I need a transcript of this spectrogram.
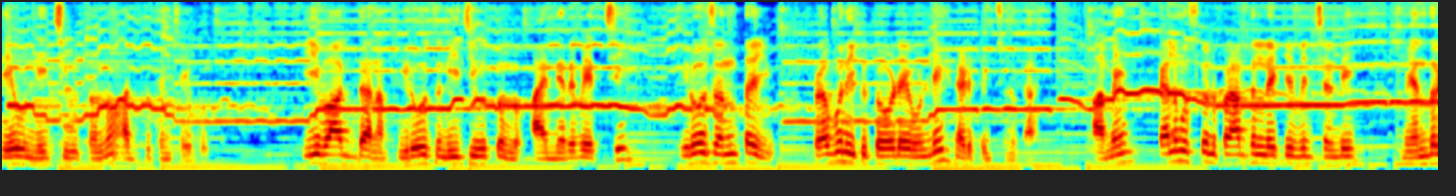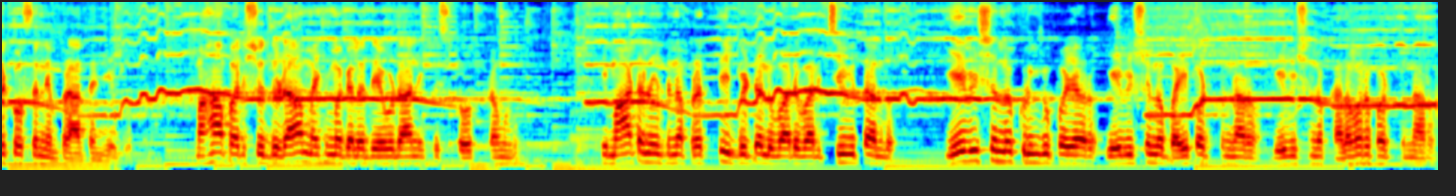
దేవుడు నీ జీవితంలో అద్భుతం చేయబోతుంది ఈ వాగ్దానం ఈరోజు నీ జీవితంలో ఆయన నెరవేర్చి ఈరోజు అంతా ప్రభు నీకు తోడే ఉండి నడిపించునుగా. ఆమె కళ్ళు మూసుకొని ప్రార్థనలోకి ఇవ్వించండి. మీ అందరి కోసం నేను ప్రార్థన చేయబోతున్నాను. మహాపరిశుద్ధుడా మహిమ గల దేవుడా నీకు స్తోత్రములు. ఈ మాటలు ఉంటున్న ప్రతి బిడ్డలు వారి వారి జీవితాల్లో ఏ విషయంలో కృంగిపోయారు ఏ విషయంలో భయపడుతున్నారో ఏ విషయంలో కలవరపడుతున్నారో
